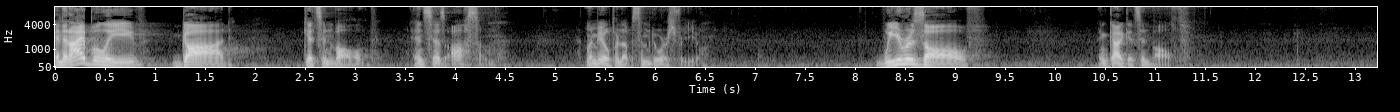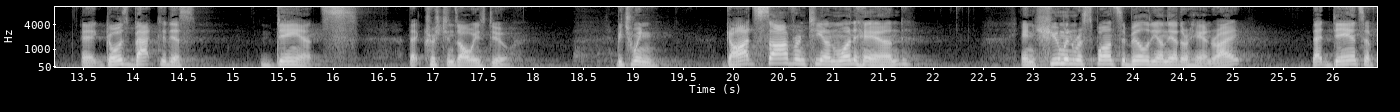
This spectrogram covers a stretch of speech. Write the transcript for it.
And then I believe God gets involved and says, Awesome. Let me open up some doors for you. We resolve and God gets involved. And it goes back to this dance that Christians always do between God's sovereignty on one hand and human responsibility on the other hand, right? That dance of,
